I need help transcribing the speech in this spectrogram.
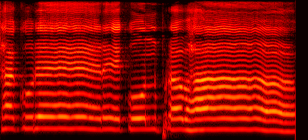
ঠাকুরের এ কোন প্রভাব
